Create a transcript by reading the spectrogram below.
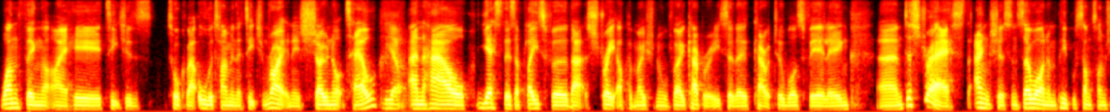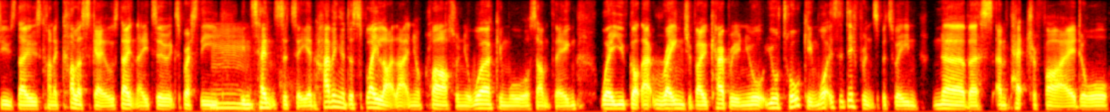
one thing that I hear teachers talk about all the time in their teaching writing is show not tell Yeah. and how yes there's a place for that straight up emotional vocabulary so the character was feeling um, distressed anxious and so on and people sometimes use those kind of color scales don't they to express the Mm. intensity and having a display like that in your class or in your working wall or something where you've got that range of vocabulary and you're you're talking what is the difference between nervous and petrified or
